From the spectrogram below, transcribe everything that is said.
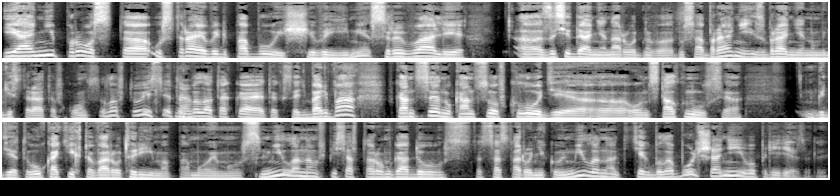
И они просто устраивали побоище в Риме, срывали э, заседание Народного ну, собрания, избрание ну, магистратов, консулов. То есть это да. была такая, так сказать, борьба. В конце, ну, концов, Клодия, э, он столкнулся где-то у каких-то ворот Рима, по-моему, с Миланом в 52 году, со сторонниками Милана, тех было больше, они его прирезали.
